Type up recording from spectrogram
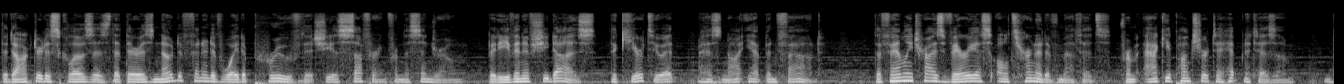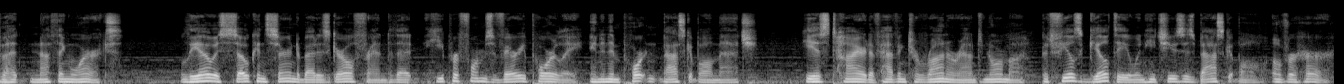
The doctor discloses that there is no definitive way to prove that she is suffering from the syndrome. But even if she does, the cure to it has not yet been found. The family tries various alternative methods, from acupuncture to hypnotism, but nothing works. Leo is so concerned about his girlfriend that he performs very poorly in an important basketball match. He is tired of having to run around Norma, but feels guilty when he chooses basketball over her.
